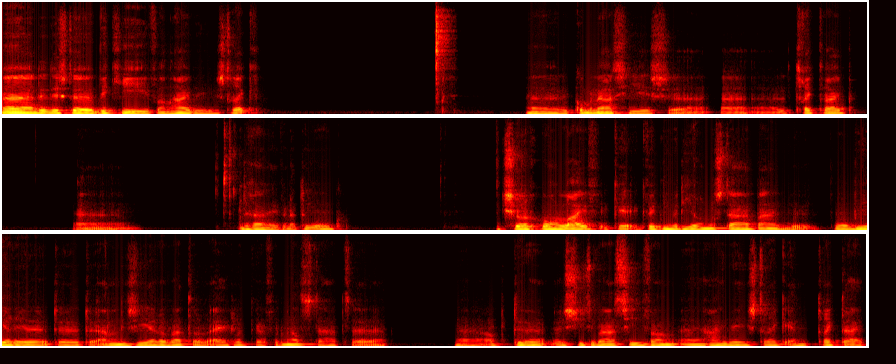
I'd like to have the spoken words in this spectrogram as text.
Uh, dit is de wiki van Highway Strek. Uh, de combinatie is uh, de track type. daar gaan we even naartoe ook. Ik surf gewoon live. Ik, ik weet niet wat hier allemaal staat, maar we proberen te, te analyseren wat er eigenlijk vermeld staat uh, op de situatie van uh, highway, strek en trektijd.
